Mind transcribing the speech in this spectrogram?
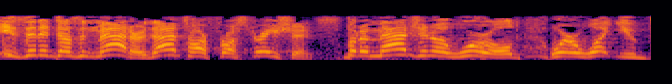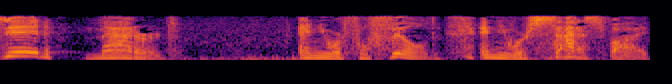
is that it doesn't matter. That's our frustration. But imagine a world where what you did mattered. And you were fulfilled. And you were satisfied.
